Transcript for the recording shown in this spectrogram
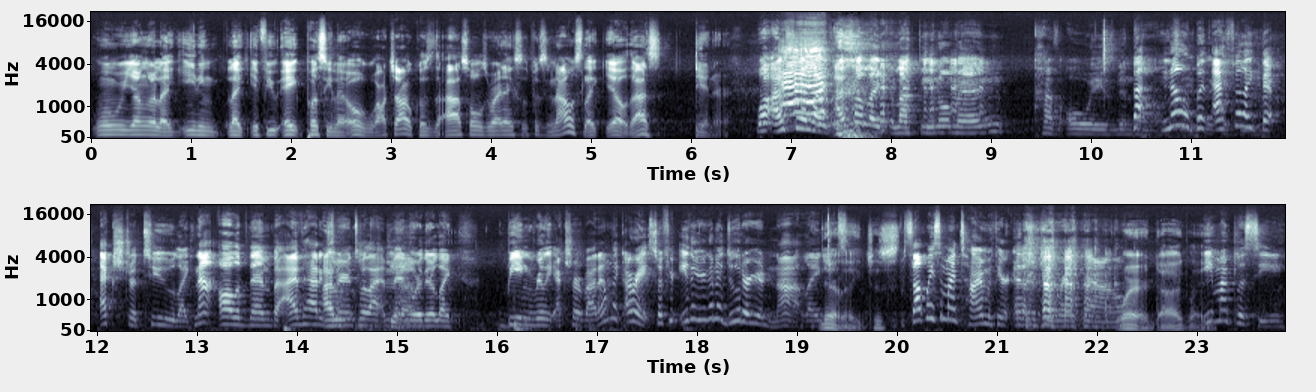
when we were younger, like eating, like if you ate pussy, like oh watch out because the asshole's right next to the pussy. Now it's like yo, that's dinner. Well, I feel like I felt like Latino men have always been. But no, but I feel like they're extra too. Like not all of them, but I've had I- experience with Latin men where they're like being really extra about it. I'm like, all right, so if you're either you're gonna do it or you're not. Like, Yeah, like just stop wasting my time with your energy right now. word dog, like Eat my pussy.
